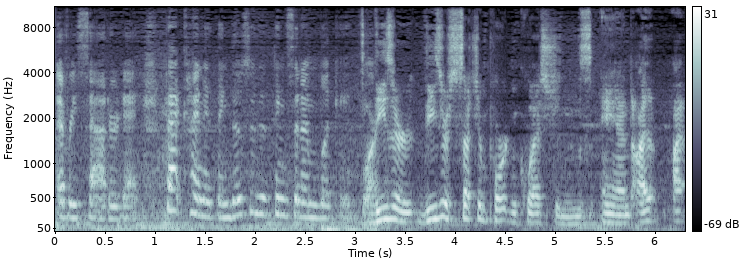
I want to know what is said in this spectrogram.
every Saturday, that kind of thing. Those are the things that I'm looking for. These are these are such important questions, and I, I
